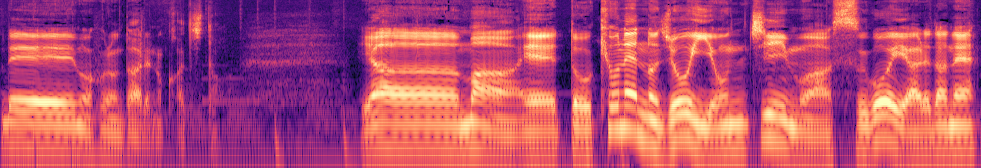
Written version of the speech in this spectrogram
で、まあ、フロンターレの勝ちと。いや、まあ、えっ、ー、と、去年の上位4チームはすごいあれだね。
